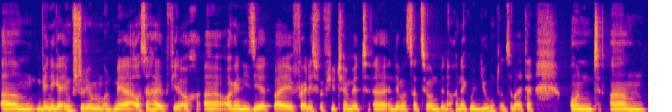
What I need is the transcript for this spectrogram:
ähm, weniger im Studium und mehr außerhalb, viel auch äh, organisiert bei Fridays for Future mit äh, in Demonstrationen, bin auch in der Grünen Jugend und so weiter. Und ähm,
